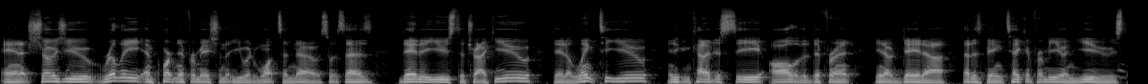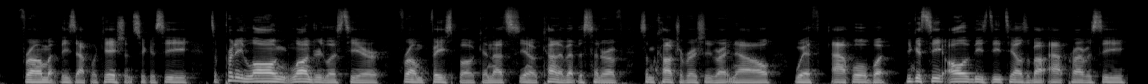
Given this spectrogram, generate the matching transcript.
and it shows you really important information that you would want to know. So it says data used to track you, data linked to you, and you can kind of just see all of the different, you know, data that is being taken from you and used from these applications. So you can see it's a pretty long laundry list here from Facebook, and that's you know kind of at the center of some controversy right now with Apple. But you can see all of these details about app privacy,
